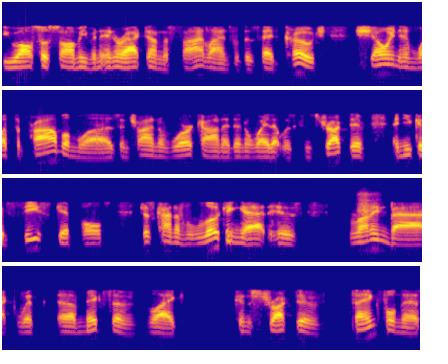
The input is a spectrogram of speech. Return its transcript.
You also saw him even interact on the sidelines with his head coach, showing him what the problem was and trying to work on it in a way that was constructive. And you could see Skip Holtz just kind of looking at his running back with a mix of like constructive thankfulness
